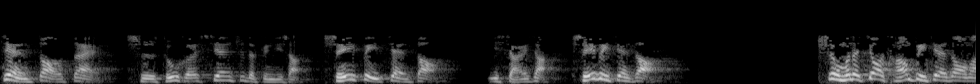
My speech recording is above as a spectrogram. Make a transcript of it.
建造在使徒和先知的根基上，谁被建造？你想一下，谁被建造？是我们的教堂被建造吗？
